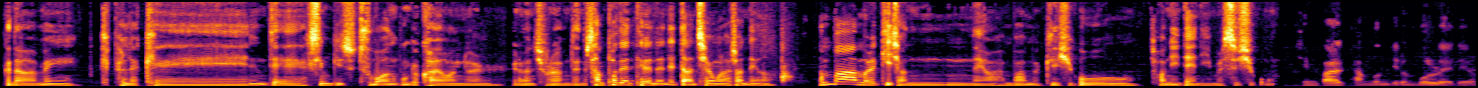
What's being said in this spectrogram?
그 다음에 키플레케는 이제 핵심 기수 두 번 공격할 확률 이런 식으로 하면 되는데 3%는 일단 채용을 하셨네요. 한밤을 끼셨네요. 한밤을 끼시고 전이 된 힘을 쓰시고 신발 당금질은 뭘로 해야 돼요?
